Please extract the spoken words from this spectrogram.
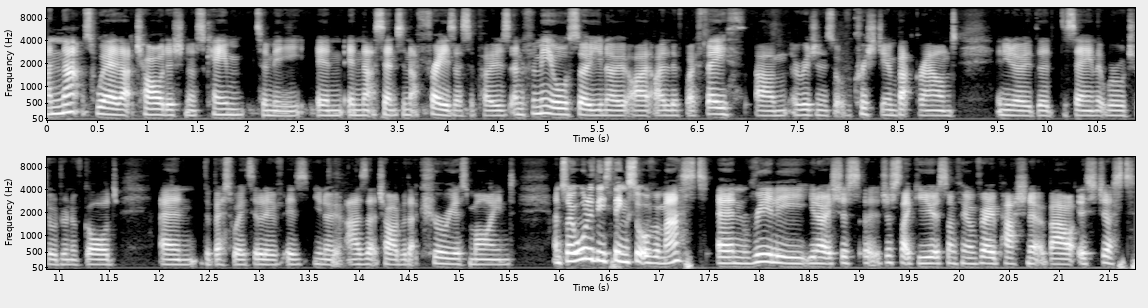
And that's where that childishness came to me in in that sense, in that phrase, I suppose. And for me, also, you know, I, I live by faith, um, originally sort of a Christian background, and you know, the the saying that we're all children of God, and the best way to live is, you know, Yeah. as that child with that curious mind. And so all of these things sort of amassed, and really, you know, it's just uh, just like you, it's something I'm very passionate about. It's just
